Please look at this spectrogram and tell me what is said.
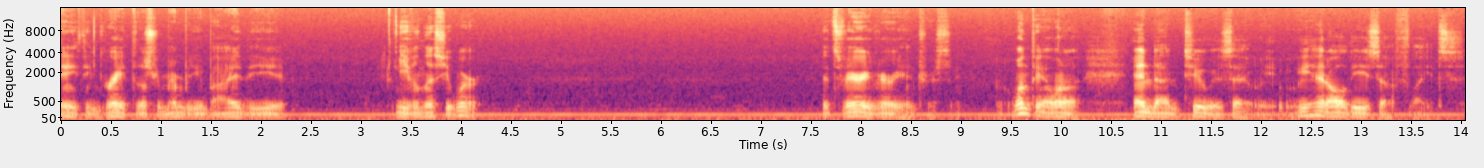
anything great. They'll just remember you by the evilness you were. It's very, very interesting. One thing I want to end on too is that we, we had all these uh, flights,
